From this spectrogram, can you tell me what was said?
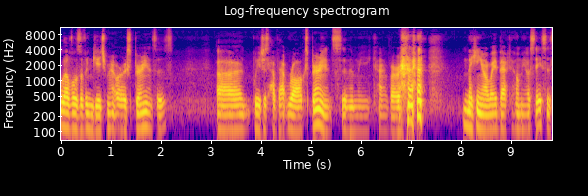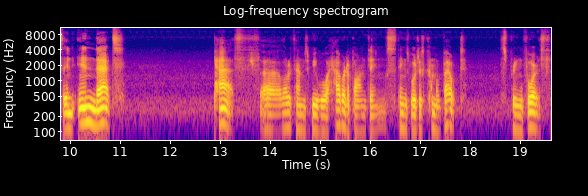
levels of engagement or experiences, uh, we just have that raw experience, and then we kind of are making our way back to homeostasis. And in that path, uh, a lot of times we will happen upon things, things will just come about, spring forth,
